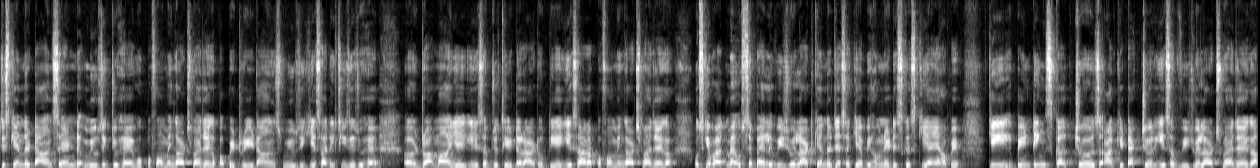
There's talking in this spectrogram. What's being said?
जिसके अंदर डांस एंड म्यूज़िक जो है, वो परफॉर्मिंग आर्ट्स में आ जाएगा। पपेट्री डांस म्यूज़िक ये सारी चीज़ें जो है ड्रामा ये ये सब जो थिएटर आर्ट होती है, ये सारा परफॉर्मिंग आर्ट्स में आ जाएगा। उसके बाद में उससे पहले विजुअल आर्ट के अंदर, जैसा कि अभी हमने डिस्कस किया यहाँ पे, कि पेंटिंग स्कल्पचर्स आर्किटेक्चर ये सब विजुअल आर्ट्स में आ जाएगा।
